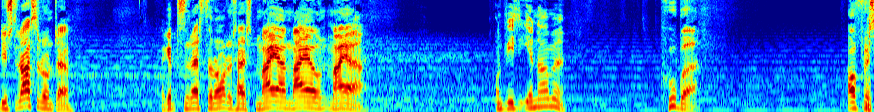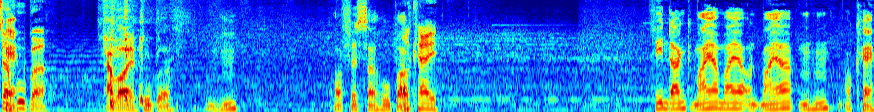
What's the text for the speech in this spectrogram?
Die Straße runter. Da gibt's ein Restaurant, das heißt Meier, Meier und Meier. Und wie ist Ihr Name? Huber. Officer Okay. Huber. Jawohl. Huber. mhm. Officer Huber. Okay. Vielen Dank, Meier, Meier und Meier. Mhm. Okay.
